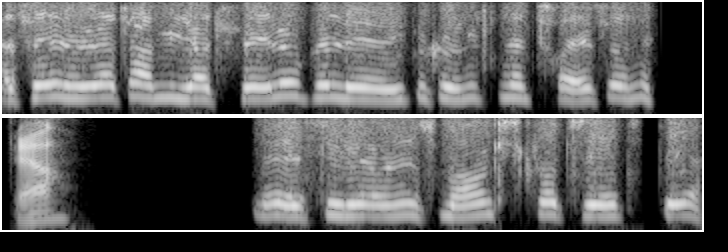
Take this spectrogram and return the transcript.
Jeg selv hørt ham i et fellow i begyndelsen af 60'erne Ja. med Thelonious Monks kvartet der.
